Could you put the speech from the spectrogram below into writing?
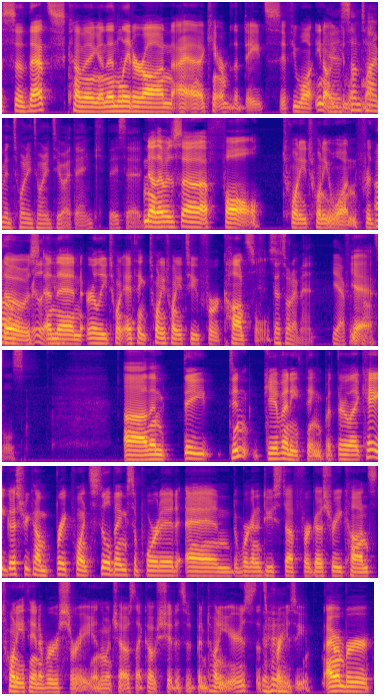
so that's coming, and then later on, I, I can't remember the dates. If you want, you know, Yeah, you can look 'em up. sometime in 2022, I think they said. No, that was uh fall 2021 for Oh, those, really? and then early 20. I think 2022 for consoles. That's what I meant. Yeah, for Yeah. the consoles. Uh, then they didn't give anything, but they're like, "Hey, Ghost Recon Breakpoint's still being supported, and we're gonna do stuff for Ghost Recon's 20th anniversary." In which I was like, "Oh shit, has it been 20 years? That's crazy." I remember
